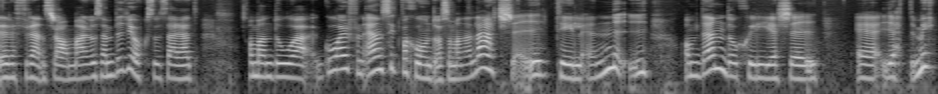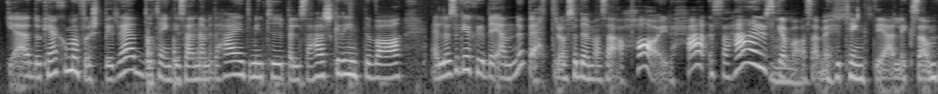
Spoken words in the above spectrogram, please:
referensramar och sen blir det också så här att om man då går från en situation då som man har lärt sig till en ny. Om den då skiljer sig eh, jättemycket, då kanske man först blir rädd och tänker så här, nej men det här är inte min typ eller så här ska det inte vara. Eller så kanske det blir ännu bättre och så blir man så här, aha, är det här, så här ska det vara? Så här, men hur tänkte jag liksom?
